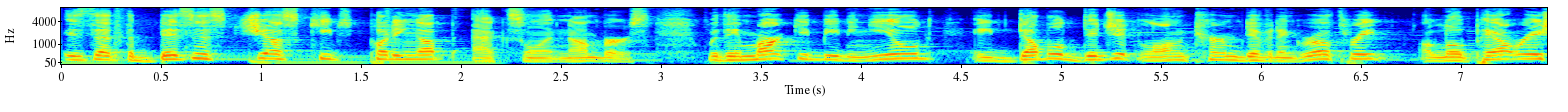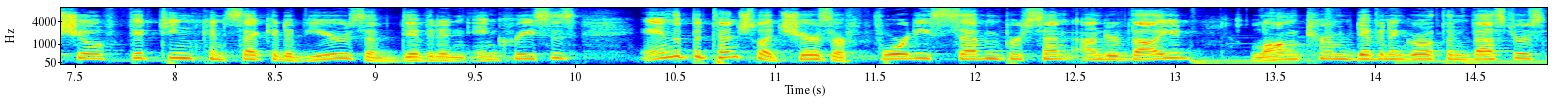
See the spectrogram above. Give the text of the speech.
is that the business just keeps putting up excellent numbers. With a market-beating yield, a double-digit long-term dividend growth rate, a low payout ratio, 15 consecutive years of dividend increases, and the potential that shares are 47% undervalued, long-term dividend growth investors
